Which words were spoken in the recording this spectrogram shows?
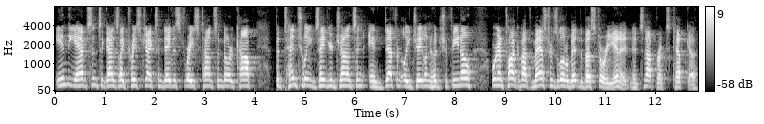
in the absence of guys like Trayce Jackson Davis, Race Thompson, Miller Kopp, potentially Xavier Johnson, and definitely Jalen Hood Schifino. We're going to talk about the Masters a little bit and the best story in it, and it's not Brooks Koepka.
